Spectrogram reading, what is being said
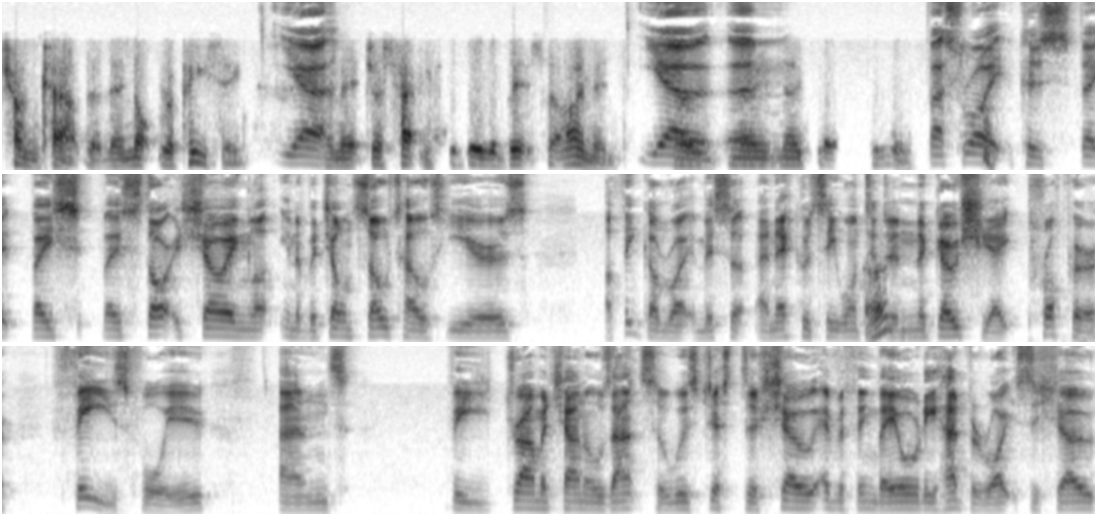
chunk out that they're not repeating, Yeah, and it just happens to be the bits that I'm in. yeah. So um, no all. That's right, because they they they started showing like you know the John Salthouse years. I think I'm right in this. uh, And Equity wanted Oh. to negotiate proper fees for you, and the Drama Channel's answer was just to show everything they already had the rights to show.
